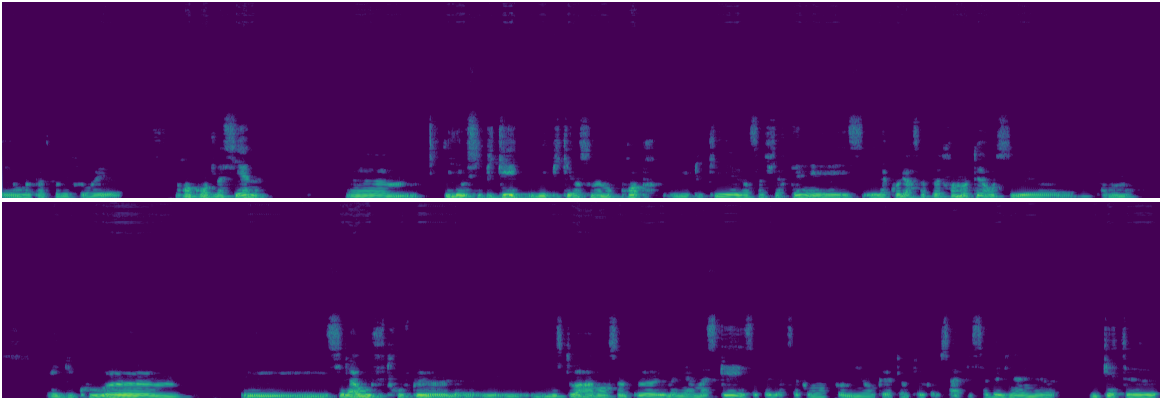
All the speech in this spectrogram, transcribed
et on va pas trop déflorer, rencontre la sienne, euh, il est aussi piqué. Il est piqué dans son amour propre, il est piqué dans sa fierté, et, la colère, ça peut être un moteur aussi euh, par moment. Et du coup, euh, c'est là où je trouve que l'histoire avance un peu de manière masquée, c'est-à-dire que ça commence comme une enquête un peu comme ça, puis ça devient une, une quête, euh,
